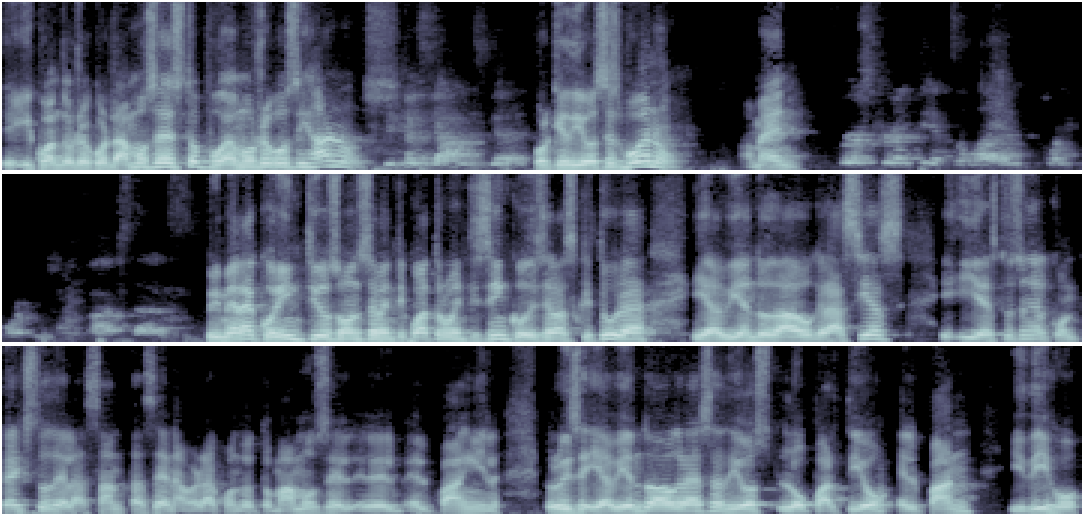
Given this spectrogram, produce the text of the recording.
Y, cuando recordamos esto, podemos regocijarnos, porque Dios es bueno. Amén. 1 Corinthians 11, 24 through 25 says, Primera Corintios 11, 24, 25 dice la escritura, y habiendo dado gracias, y, esto es en el contexto de la Santa Cena, ¿verdad? Cuando tomamos el, el- el pan, y, el- pero dice, y habiendo dado gracias a Dios, lo partió el pan y dijo,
